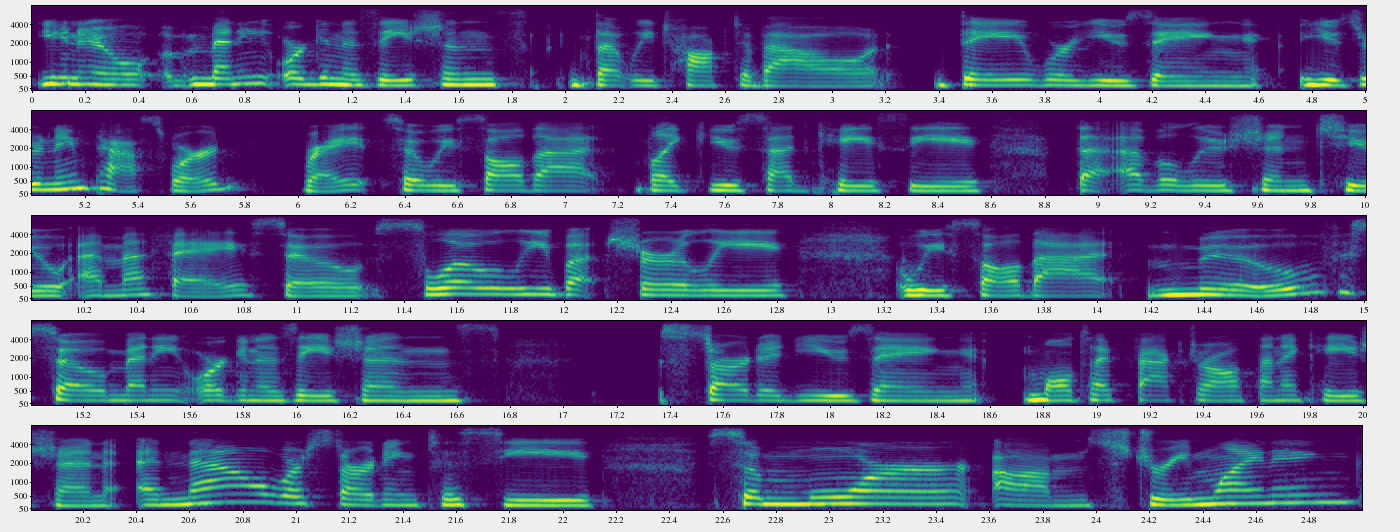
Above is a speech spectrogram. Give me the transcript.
You know, many organizations that we talked about, they were using username password, right? So we saw that, like you said, Kacy, the evolution to MFA. So slowly but surely, we saw that move. So many organizations started using multi factor authentication. And now we're starting to see some more um, streamlining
